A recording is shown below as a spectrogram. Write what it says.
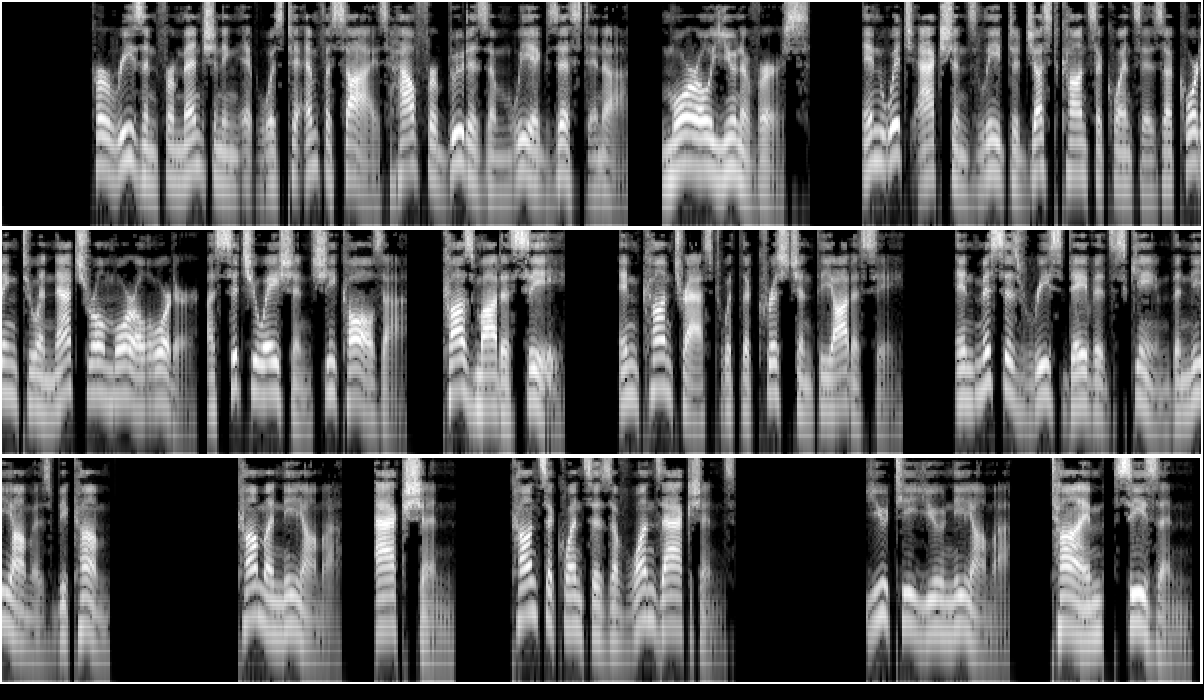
Her reason for mentioning it was to emphasize how for Buddhism we exist in a «moral universe» in which actions lead to just consequences according to a natural moral order, a situation she calls a «cosmodicy», in contrast with the Christian theodicy. In Mrs. Rhys David's scheme the niyamas become kama niyama action, Consequences of one's actions. Utu niyama time, season,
